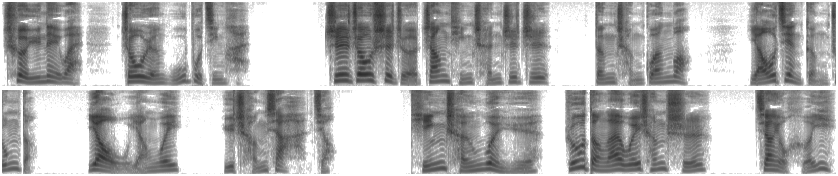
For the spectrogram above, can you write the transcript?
彻于内外，州人无不惊骇。知州侍者张廷臣知之，登城观望，遥见耿忠等耀武扬威于城下喊叫。廷臣问曰：“汝等来围城池，将有何意？”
